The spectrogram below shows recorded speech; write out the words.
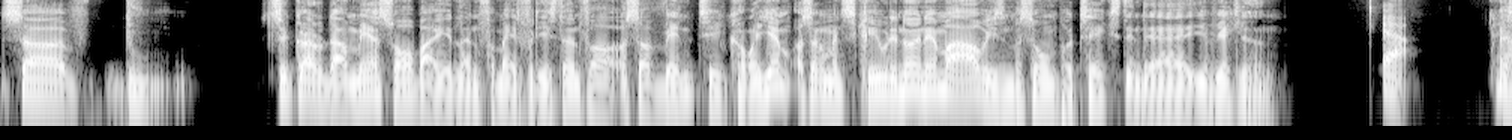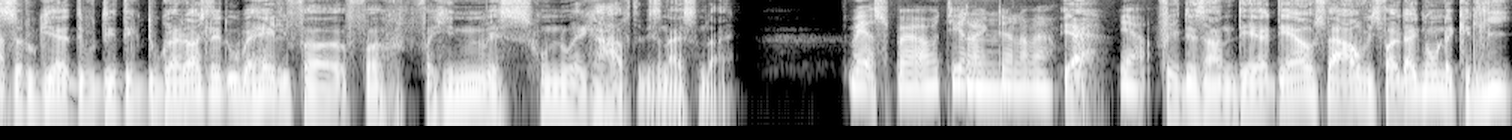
så du, så gør du dig mere sårbar i et eller andet format, fordi i stedet for at så vente til kommer hjem, og så kan man skrive, det er noget nemmere at afvise en person på tekst, end det er i virkeligheden. Ja. Altså, så du, giver, du, det, du gør det også lidt ubehageligt for, for, for hende, hvis hun nu ikke har haft det lige så nice som dig. Ved at spørge direkte, mm. eller hvad? Ja, Ja. fordi det er sådan, det er, det er jo svært at afvise folk. Der er ikke nogen, der kan lide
